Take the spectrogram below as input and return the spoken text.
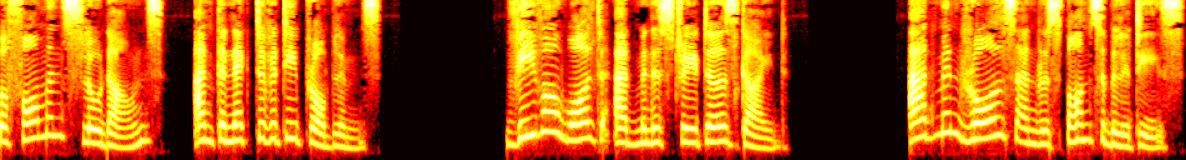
performance slowdowns, and connectivity problems. Veeva Vault Administrator's Guide Admin Roles and Responsibilities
